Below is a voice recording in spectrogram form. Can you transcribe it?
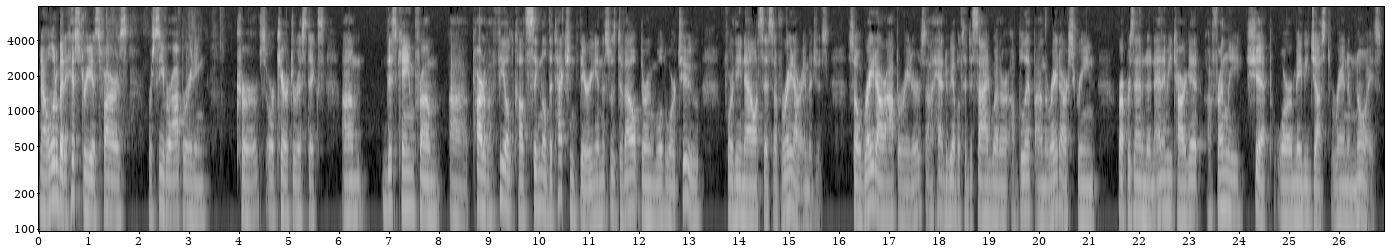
Now, a little bit of history as far as receiver operating curves or characteristics. Um, this came from uh, part of a field called signal detection theory, and this was developed during World War II for the analysis of radar images. So, radar operators uh, had to be able to decide whether a blip on the radar screen represented an enemy target, a friendly ship, or maybe just random noise.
